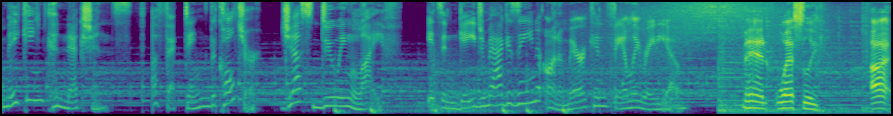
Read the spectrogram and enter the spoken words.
Making connections, affecting the culture, just doing life. It's Engage Magazine on American Family Radio. Man, Wesley, I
